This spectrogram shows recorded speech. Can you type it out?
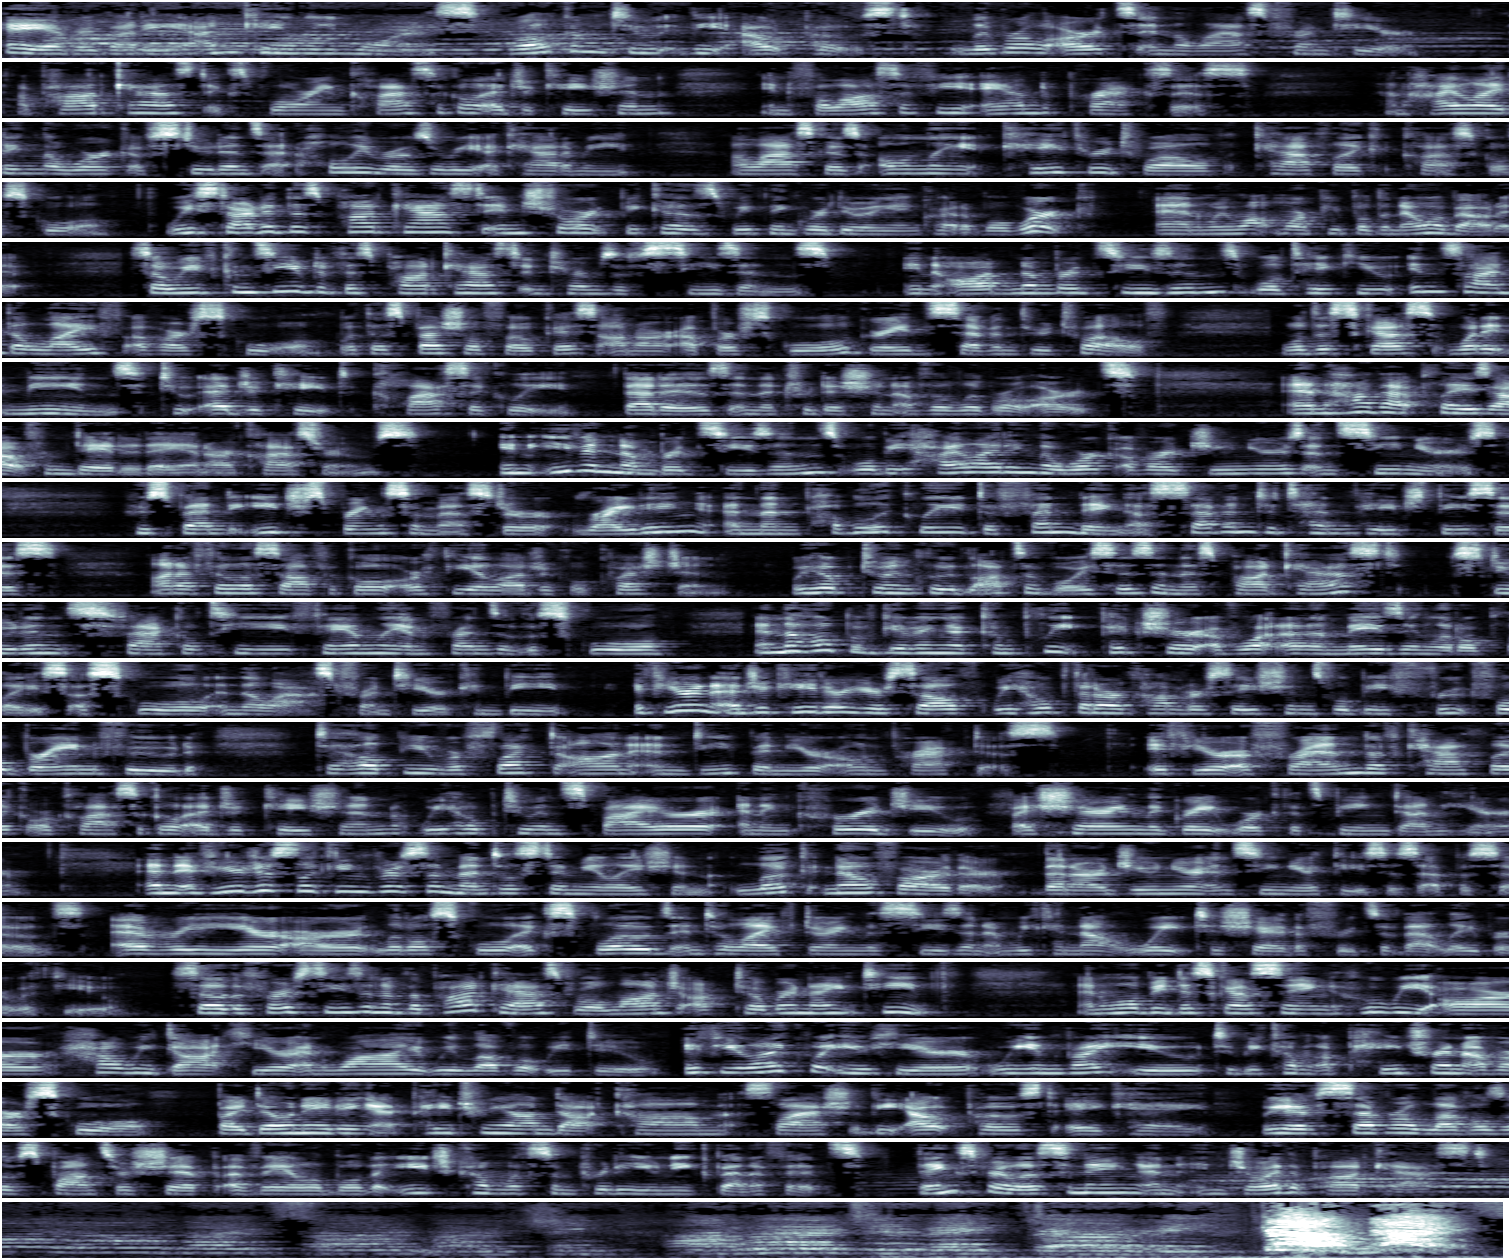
Hey everybody, I'm Kayleen Morris. Welcome to The Outpost Liberal Arts in the Last Frontier, a podcast exploring classical education in philosophy and praxis, and highlighting the work of students at Holy Rosary Academy, Alaska's only K 12 Catholic classical school. We started this podcast in short because we think we're doing incredible work, and we want more people to know about it. So we've conceived of this podcast in terms of seasons. In odd numbered seasons, we'll take you inside the life of our school with a special focus on our upper school, grades 7 through 12. We'll discuss what it means to educate classically, that is, in the tradition of the liberal arts, and how that plays out from day to day in our classrooms. In even numbered seasons, we'll be highlighting the work of our juniors and seniors who spend each spring semester writing and then publicly defending a 7 to 10 page thesis on a philosophical or theological question. We hope to include lots of voices in this podcast students, faculty, family, and friends of the school, in the hope of giving a complete picture of what an amazing little place a school in the last frontier can be. If you're an educator yourself, we hope that our conversations will be fruitful brain food to help you reflect on and deepen your own practice. If you're a friend of Catholic or classical education, we hope to inspire and encourage you by sharing the great work that's being done here. And if you're just looking for some mental stimulation, look no farther than our junior and senior thesis episodes. Every year, our little school explodes into life during this season, and we cannot wait to share the fruits of that labor with you. So, the first season of the podcast will launch October 19th and we'll be discussing who we are, how we got here, and why we love what we do. If you like what you hear, we invite you to become a patron of our school by donating at patreon.com slash theoutpostak. We have several levels of sponsorship available that each come with some pretty unique benefits. Thanks for listening and enjoy the podcast. Go Knights!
